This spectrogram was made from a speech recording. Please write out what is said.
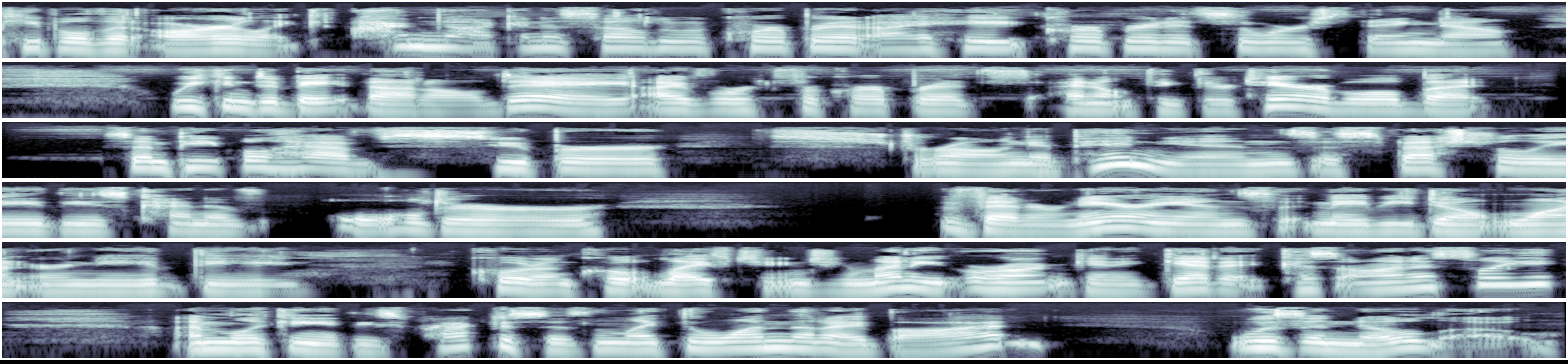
people that are like, I'm not going to sell to a corporate. I hate corporate. It's the worst thing now. We can debate that all day. I've worked for corporates. I don't think they're terrible, but some people have super strong opinions, especially these kind of older veterinarians that maybe don't want or need the quote unquote life changing money or aren't going to get it. Because honestly, I'm looking at these practices and like the one that I bought was a no low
